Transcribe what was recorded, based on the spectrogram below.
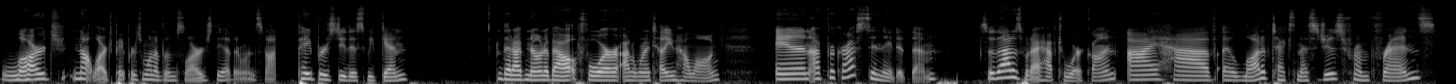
large, not large papers. One of them's large, the other one's not. Papers due this weekend that I've known about for, I don't want to tell you how long. And I've procrastinated them so that is what I have to work on. I have a lot of text messages from friends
